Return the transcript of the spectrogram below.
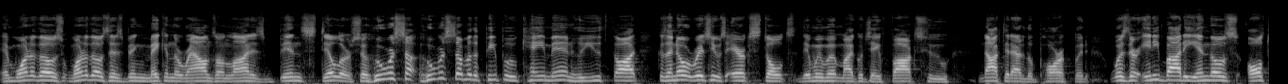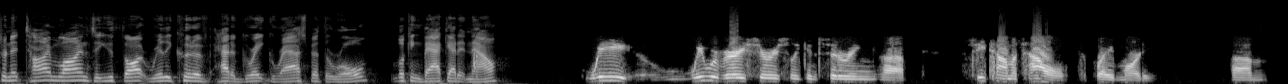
And one of those, one of those that has been making the rounds online is Ben Stiller. So who were some, who were some of the people who came in who you thought? Because I know originally it was Eric Stoltz, then we went Michael J. Fox, who knocked it out of the park. But was there anybody in those alternate timelines that you thought really could have had a great grasp at the role, looking back at it now? We we were very seriously considering uh, C. Thomas Howell to play Marty. Um,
